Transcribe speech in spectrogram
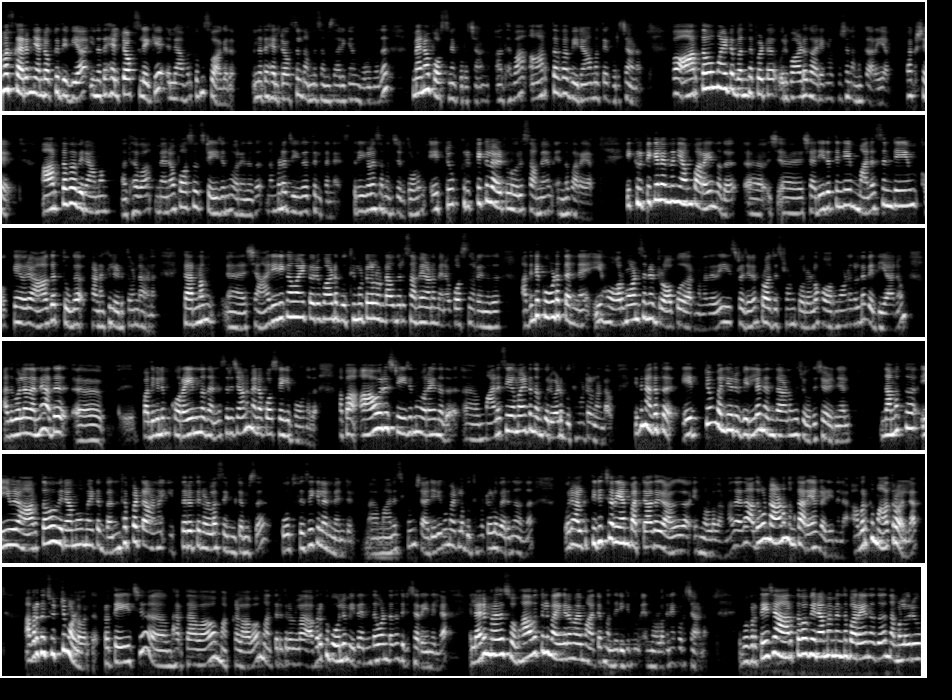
നമസ്കാരം. ഞാൻ ഡോക്ടർ ദിവ്യ. ഇന്നത്തെ ഹെൽത്ത് ടോക്സിലേക്ക് എല്ലാവർക്കും സ്വാഗതം. ഇന്നത്തെ ഹെൽത്ത് ടോക്സിൽ നമ്മൾ സംസാരിക്കാൻ പോകുന്നത് മെനോപോസിനെ കുറിച്ചാണ് അഥവാ ആർത്തവ വിരാമത്തെ കുറിച്ചാണ്. അപ്പോൾ ആർത്തവവുമായിട്ട് ബന്ധപ്പെട്ട് ഒരുപാട് കാര്യങ്ങളെക്കുറിച്ച് നമുക്കറിയാം. പക്ഷേ ആർത്തവ വിരാമം അഥവാ മെനോപോസൽ സ്റ്റേജ് എന്ന് പറയുന്നത് നമ്മുടെ ജീവിതത്തിൽ തന്നെ സ്ത്രീകളെ സംബന്ധിച്ചിടത്തോളം ഏറ്റവും ക്രിട്ടിക്കൽ ആയിട്ടുള്ള ഒരു സമയം എന്ന് പറയാം. ഈ ക്രിട്ടിക്കൽ എന്ന് ഞാൻ പറയുന്നത് ശരീരത്തിന്റെയും മനസ്സിന്റെയും ഒക്കെ ഒരു ആകെത്തുക കണക്കിലെടുത്തുകൊണ്ടാണ് കാരണം ശാരീരികമായിട്ട് ഒരുപാട് ബുദ്ധിമുട്ടുകൾ ഉണ്ടാകുന്ന ഒരു സമയമാണ് മെനോപോസ് എന്ന് പറയുന്നത്. അതിന്റെ കൂടെ തന്നെ ഈ ഹോർമോൺസിന്റെ ഡ്രോപ്പ് കാരണം അതായത് ഈ ഈസ്ട്രജൻ പ്രോജസ്ട്രോൺ പോലുള്ള ഹോർമോണുകളുടെ വ്യതിയാനം അതുപോലെ തന്നെ അത് പതിവിലും കുറയുന്നതനുസരിച്ചാണ് മെനോപോസിലേക്ക് പോകുന്നത്. അപ്പോൾ ആ ഒരു സ്റ്റേജ് എന്ന് പറയുന്നത് മാനസികമായിട്ട് നമുക്ക് ഒരുപാട് ബുദ്ധിമുട്ടുകൾ ഉണ്ടാവും ഇതിനകത്ത് ഏറ്റവും വലിയൊരു വില്ലൻ എന്താണെന്ന് ചോദിച്ചു കഴിഞ്ഞാൽ നമുക്ക് ഈ ഒരു ആർത്തവ വിരാമവുമായിട്ട് ബന്ധപ്പെട്ടാണ് ഇത്തരത്തിലുള്ള symptoms both physical and mental മാനസികവും ശാരീരികവുമായിട്ടുള്ള ബുദ്ധിമുട്ടുകൾ വരുന്നതെന്ന് ഒരാൾക്ക് തിരിച്ചറിയാൻ പറ്റാതെ ആകുക എന്നുള്ളതാണ്. അതായത് അതുകൊണ്ടാണ് നമുക്ക് അറിയാൻ കഴിയുന്നില്ല. അവർക്ക് മാത്രമല്ല അവർക്ക് ചുറ്റുമുള്ളവർക്ക് പ്രത്യേകിച്ച് ഭർത്താവോ മക്കളാവോ മക്കളാവാം അത്തരത്തിലുള്ള അവർക്ക് പോലും ഇത് എന്തുകൊണ്ടെന്ന് തിരിച്ചറിയുന്നില്ല. എല്ലാവരും പറയുന്നത് സ്വഭാവത്തിൽ ഭയങ്കരമായ മാറ്റം വന്നിരിക്കുന്നു എന്നുള്ളതിനെ കുറിച്ചാണ്. ഇപ്പോൾ പ്രത്യേകിച്ച് ആർത്തവ വിരാമം എന്ന് പറയുന്നത് നമ്മളൊരു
